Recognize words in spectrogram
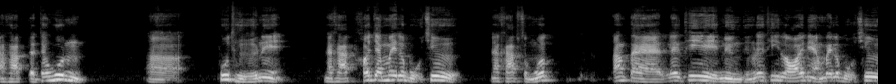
นะครับ แต่ถ้าหุ้นผู้ถือนี่นะครับเขาจะไม่ระบุชื่อนะครับ สมมุติตั้งแต่เลขที่หนึ่งถึงเลขที่ร้อยเนี่ยไม่ระบุชื่อ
